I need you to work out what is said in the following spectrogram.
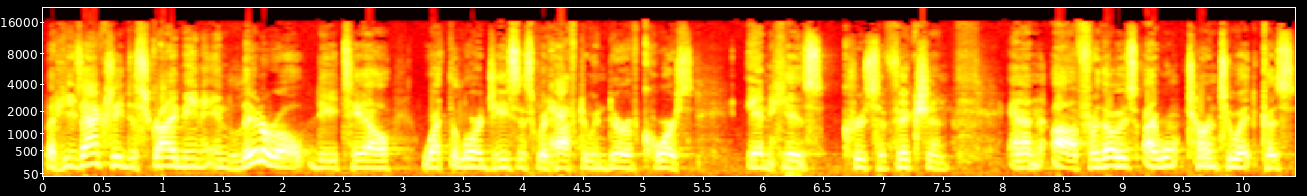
but he's actually describing in literal detail what the Lord Jesus would have to endure, of course, in his crucifixion. And uh, for those, I won't turn to it because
